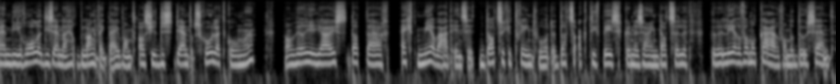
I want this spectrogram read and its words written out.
En die rollen die zijn daar heel belangrijk bij. Want als je de student op school laat komen, dan wil je juist dat daar echt meerwaarde in zit. Dat ze getraind worden, dat ze actief bezig kunnen zijn, dat ze kunnen leren van elkaar, van de docent.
